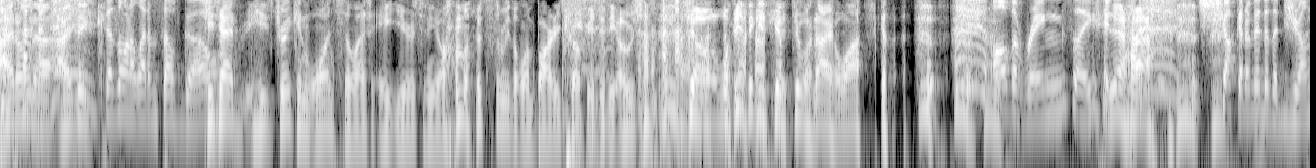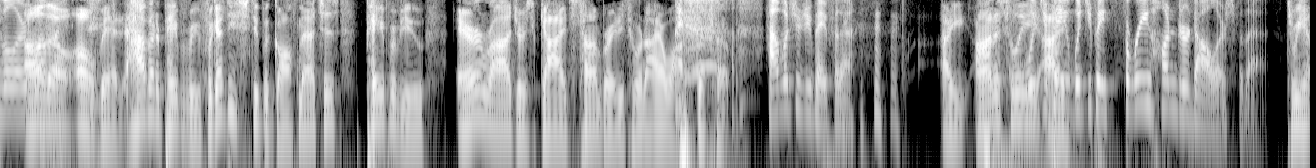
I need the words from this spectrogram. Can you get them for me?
I don't know. I think doesn't want to let himself go. He's had he's drinking once in the last eight years, and he almost threw the Lombardi Trophy into the ocean. So, what do you think he's going to do on ayahuasca? all the rings, like Yeah. chucking them into the jungle or something. Oh man, how about a pay per view? Forget these stupid golf matches. Pay per view. Aaron Rodgers guides Tom Brady through an ayahuasca trip. How much would you pay for that? I honestly, Would you I, pay? Would you pay three hundred dollars for that? three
